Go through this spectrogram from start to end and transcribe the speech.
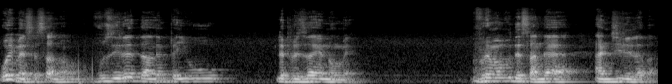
Oui, mais c'est ça, non? Vous irez dans un pays où le président est nommé. Vraiment, vous descendez à Ndjili là-bas.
